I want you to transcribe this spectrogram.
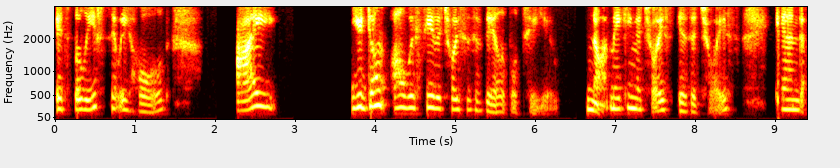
it's beliefs that we hold. I you don't always see the choices available to you. Not making a choice is a choice. And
